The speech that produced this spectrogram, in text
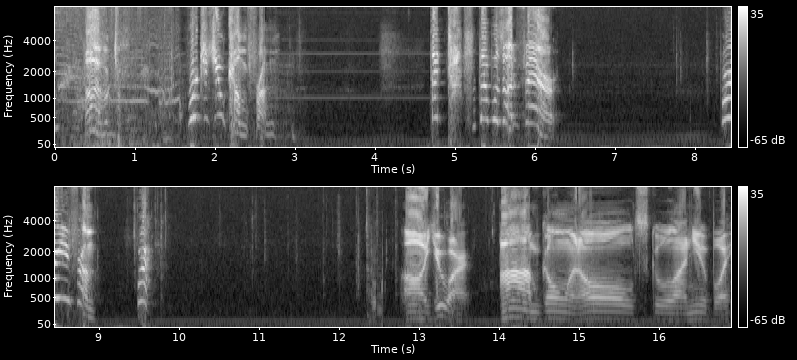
Oh, where did you come from? That that was unfair. Where are you from? Where? Oh, you are. I'm going old school on you, boy.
